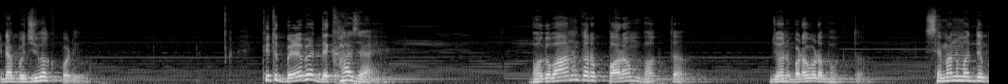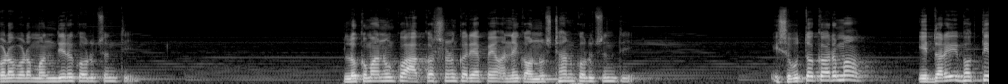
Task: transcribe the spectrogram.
इटा बुझाक पड़ो कि तो बेले बेले देखा जाए भगवान कर परम भक्त जो बड़ बड़ भक्त से मैंने बड़ बड़ मंदिर लोक मान आकर्षण करने अनेक अनुष्ठान करसबू तो कर्म ये भी भक्ति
